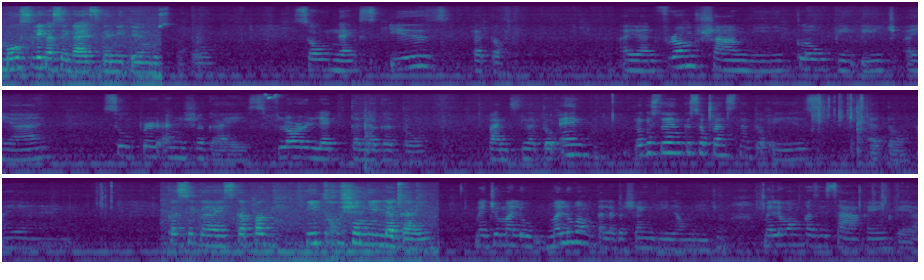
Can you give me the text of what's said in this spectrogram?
mostly kasi guys, ganito yung gusto ko. So, next is, eto. Ayan, from Shami, Chloe PH. Ayan. Super, ano siya guys, floor leg talaga to. Pants na to. And, nagustuhan ko sa pants na to is, eto, ayan. Kasi guys, kapag dito ko siya nilagay, medyo malu maluwang talaga siya, hindi lang medyo. Maluwang kasi sa akin, kaya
